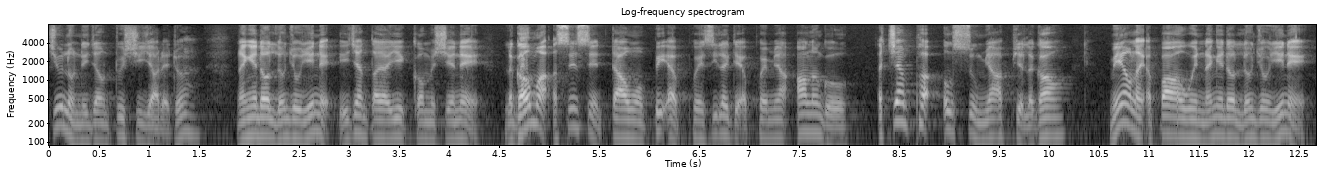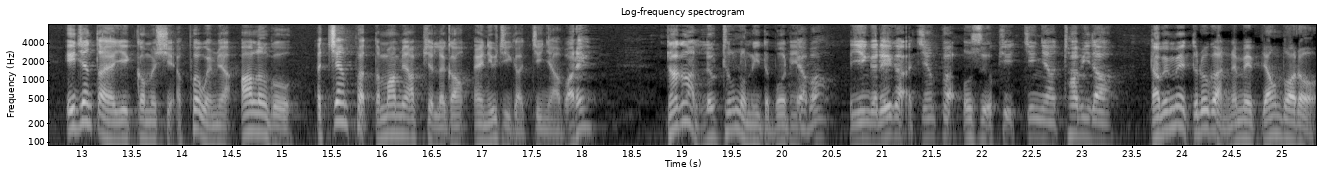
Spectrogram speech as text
ကျူးလွန်နေကြောင်းတွေ့ရှိရတဲ့အတွက်နိုင်ငံတော်လုံခြုံရေးနဲ့အေဂျင့်တရားရေးကော်မရှင်နဲ့၎င်းမှအစစ်စစ်တာဝန်ပေးအပ်ဖွဲ့စည်းလိုက်တဲ့အဖွဲ့များအားလုံးကိုအကြမ်းဖက်အုပ်စုများအဖြစ်၎င်းမင်းအောင်လှိုင်အပါအဝင်နိုင်ငံတော်လုံခြုံရေးနဲ့အေဂျင့်တရားရေးကော်မရှင်အဖွဲ့ဝင်များအားလုံးကိုအကြမ်းဖက်သမားများအဖြစ်၎င်း NUG ကကြေညာပါတယ်။ဒါကလှုပ်ထုံးလုံနေသဘောတရားပါ။ အရင်ကတည်းကအကြမ်းဖက်အုပ်စုအဖြစ်ကြေညာထားပြီးသားဒါပေမဲ့သူတို့ကနာမည်ပြောင်းသွားတော့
